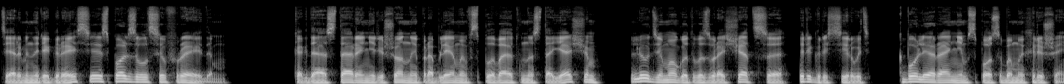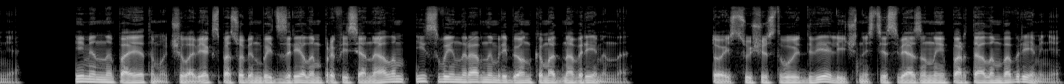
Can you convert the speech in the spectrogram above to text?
Термин «регрессия» использовался Фрейдом. Когда старые нерешенные проблемы всплывают в настоящем, люди могут возвращаться, регрессировать к более ранним способам их решения. Именно поэтому человек способен быть зрелым профессионалом и своенравным ребенком одновременно. То есть существуют две личности, связанные порталом во времени.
